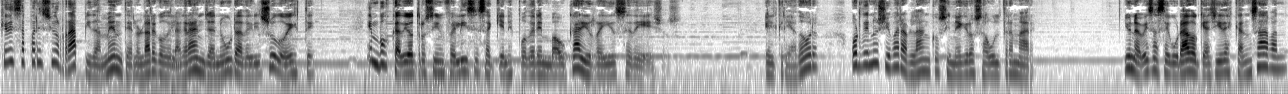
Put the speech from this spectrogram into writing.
que desapareció rápidamente a lo largo de la gran llanura del sudoeste en busca de otros infelices a quienes poder embaucar y reírse de ellos. El creador ordenó llevar a blancos y negros a ultramar, y una vez asegurado que allí descansaban,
